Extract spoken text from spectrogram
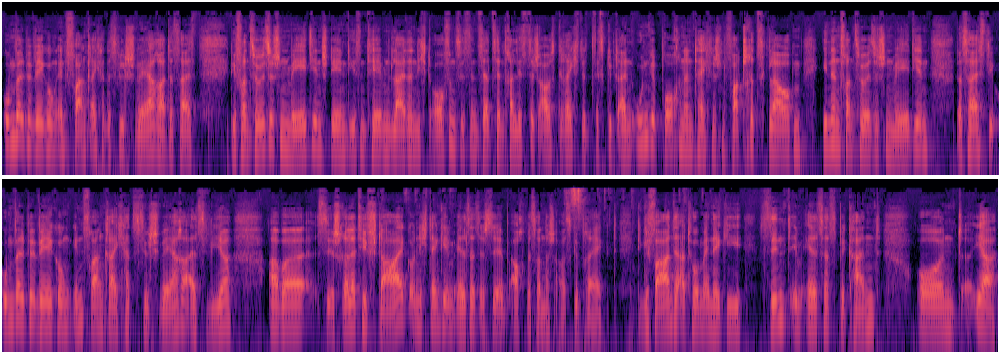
Umweltbewegung in Frankreich hat es viel schwerer. Das heißt, die französischen Medien stehen diesen Themen leider nicht offen. Sie sind sehr zentralistisch ausgerichtet. Es gibt einen ungebrochenen technischen Fortschrittsglauben in den französischen Medien. Das heißt, die Umweltbewegung in Frankreich hat es viel schwerer als wir, aber sie ist relativ stark und ich denke, im Elsass ist sie auch besonders ausgeprägt. Die Gefahren der Atomenergie sind im Elsass bekannt und äh, ja,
